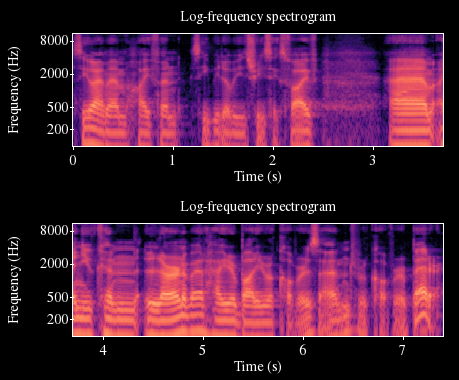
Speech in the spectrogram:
COMM hyphen CPW365 um, and you can learn about how your body recovers and recover better.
